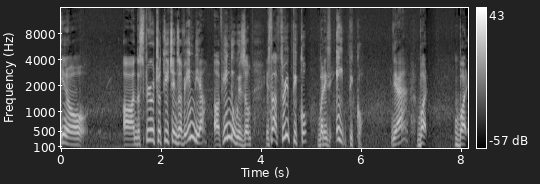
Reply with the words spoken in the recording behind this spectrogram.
you know, uh, the spiritual teachings of India, of Hinduism, it's not three piko, but it's eight piko. Yeah? But but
